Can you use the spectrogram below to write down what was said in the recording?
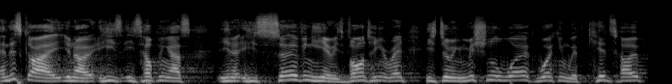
And this guy, you know, he's, he's helping us, you know, he's serving here, he's volunteering at Red, he's doing missional work, working with Kids Hope.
